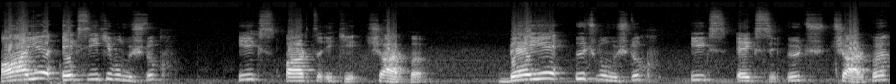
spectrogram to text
a'yı eksi 2 bulmuştuk. x artı 2 çarpı b'yi 3 bulmuştuk. x eksi 3 çarpı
